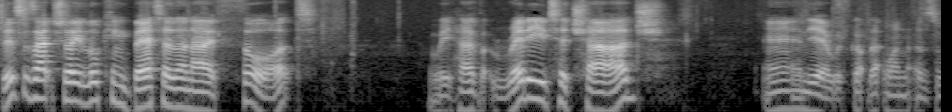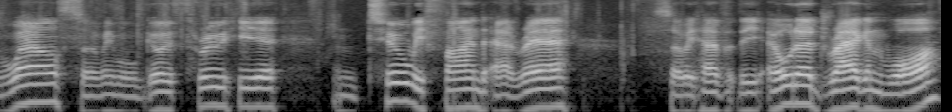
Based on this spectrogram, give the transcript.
This is actually looking better than I thought. We have ready to charge. And yeah, we've got that one as well. So we will go through here until we find our rare. So we have the Elder Dragon War,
